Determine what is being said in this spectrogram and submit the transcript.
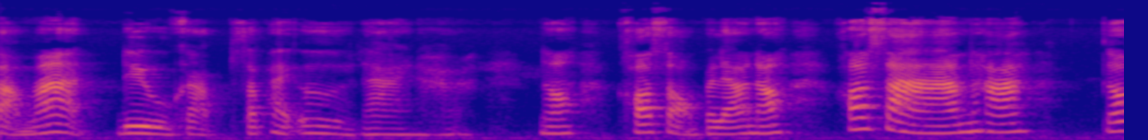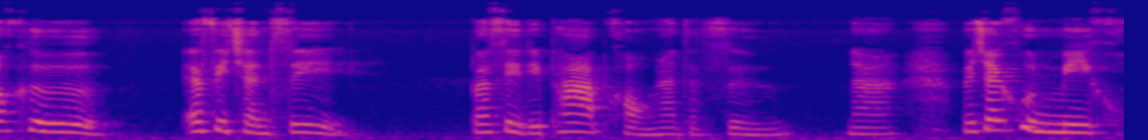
สามารถดีลกับซัพพลายเออร์ได้นะคะเนาะข้อ 2 ไปแล้วเนาะข้อ 3 นะคะ ก็คือ efficiency ประสิทธิภาพของงานจัดซื้อนะไม่ใช่คุณมีค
